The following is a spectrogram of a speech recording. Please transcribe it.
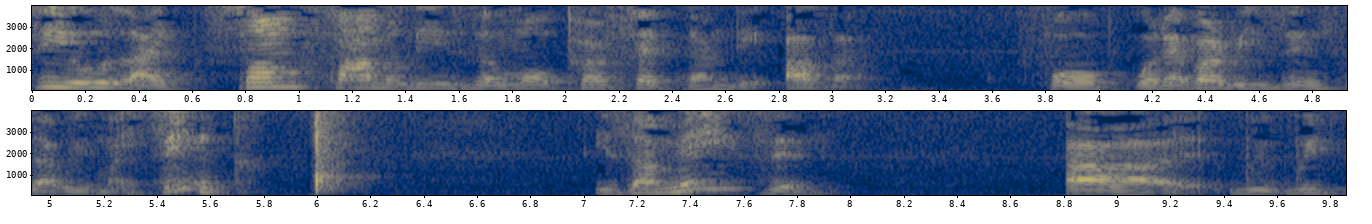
feel like some families are more perfect than the other for whatever reasons that we might think. It's amazing uh, we, we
